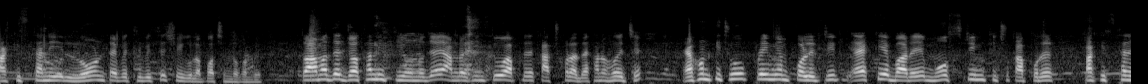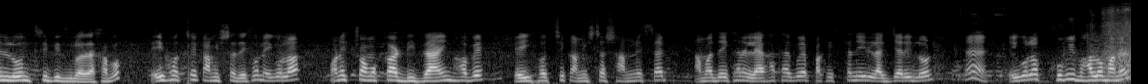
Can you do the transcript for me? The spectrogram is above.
পাকিস্তানি লোন টাইপের থ্রি পিসে সেগুলো পছন্দ করবে। তো আমাদের যথানীতি অনুযায়ী আমরা কিন্তু আপনাদের কাজ করা দেখানো হয়েছে। এখন কিছু প্রিমিয়াম কোয়ালিটির একেবারে মসৃণ কিছু কাপড়ের পাকিস্তানি লোন থ্রি পিসগুলো দেখাবো। এই হচ্ছে কামিজটা, দেখুন, এগুলা অনেক চমৎকার ডিজাইন হবে। এই হচ্ছে কামিজটার সামনের সাইড আমাদের এখানে লেখা থাকবে পাকিস্তানি লাক্সারি লোন হ্যাঁ এগুলো খুবই ভালো মানের।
